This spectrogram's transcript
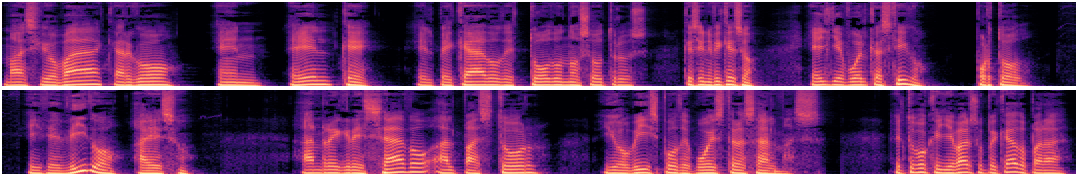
mas Jehová cargó en él que el pecado de todos nosotros. ¿Qué significa eso? Él llevó el castigo por todo. Y debido a eso, han regresado al pastor y obispo de vuestras almas. Él tuvo que llevar su pecado para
